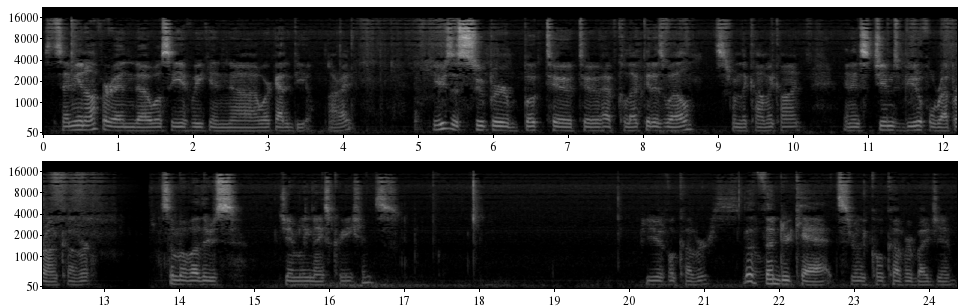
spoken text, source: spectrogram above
Send me an offer and uh, we'll see if we can uh, work out a deal. All right. Here's a super book to, to have collected as well. It's from the Comic Con. And it's Jim's beautiful wraparound cover. Some of others, Jim Lee Nice Creations. Beautiful covers. The Thundercats. Really cool cover by Jim.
